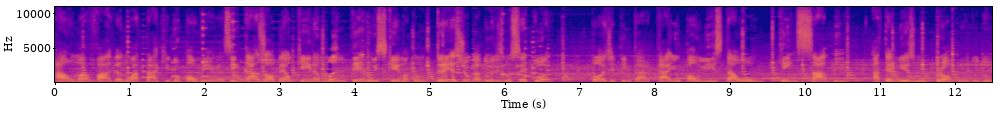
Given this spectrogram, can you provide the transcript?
Há uma vaga no ataque do Palmeiras. E caso o Abel queira manter o esquema com três jogadores no setor, pode pintar Caio Paulista ou, quem sabe, até mesmo o próprio Dudu.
